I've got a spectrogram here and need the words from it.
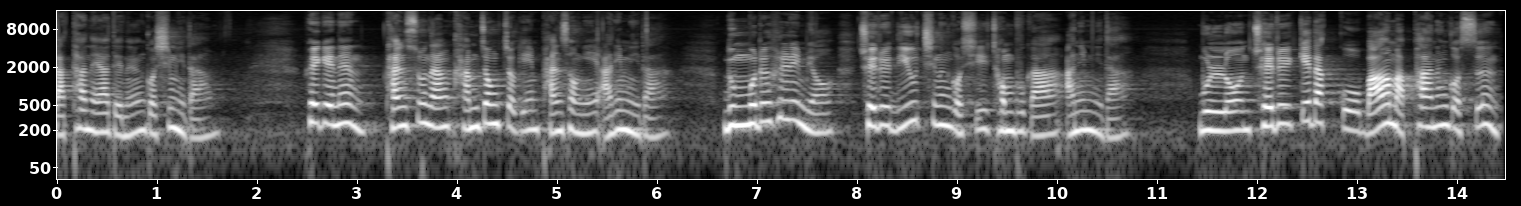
나타내야 되는 것입니다. 회개는 단순한 감정적인 반성이 아닙니다. 눈물을 흘리며 죄를 뉘우치는 것이 전부가 아닙니다. 물론 죄를 깨닫고 마음 아파하는 것은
